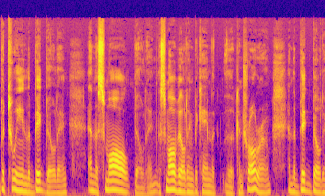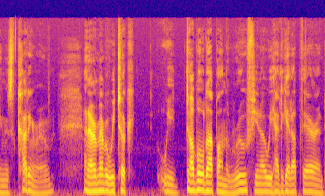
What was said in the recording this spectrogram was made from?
between the big building and the small building. The small building became the, the control room, and the big building is the cutting room. And I remember we took, we doubled up on the roof. You know, we had to get up there and,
